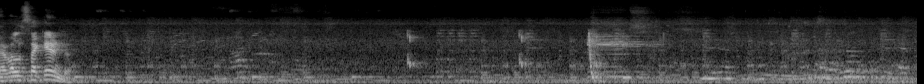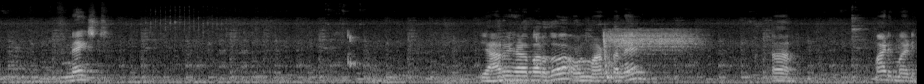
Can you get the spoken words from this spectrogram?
ಲೆವೆಲ್ ಸೆಕೆಂಡ್ ನೆಕ್ಸ್ಟ್ ಯಾರು ಹೇಳಬಾರ್ದು? ಅವನು ಮಾಡ್ತಾನೆ. ಹಾಂ ಮಾಡಿ ಮಾಡಿ.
